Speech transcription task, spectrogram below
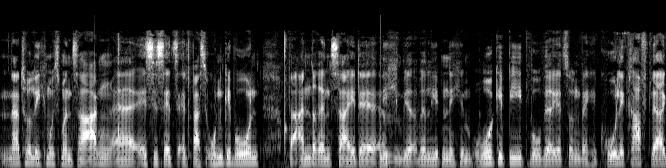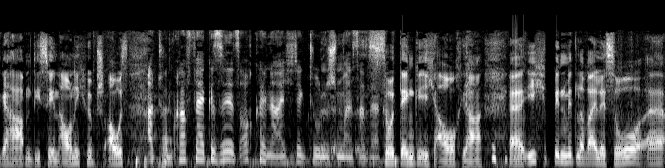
natürlich muss man sagen, äh, es ist jetzt etwas ungewohnt. Auf der anderen Seite, nicht, wir, wir leben nicht im Ruhrgebiet, wo wir jetzt irgendwelche Kohlekraftwerke haben, die sehen auch nicht hübsch aus. Atomkraftwerke sind jetzt auch keine architektonischen Meisterwerke. So denke ich auch, ja. äh, ich bin mittlerweile so, äh,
